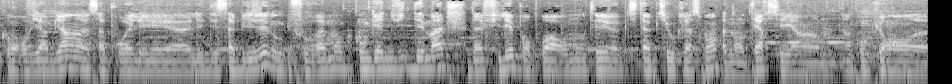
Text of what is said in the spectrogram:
qu'on revient bien, ça pourrait les les déstabiliser. Donc il faut vraiment qu'on gagne vite des matchs d'affilée pour pouvoir remonter petit à petit au classement. Nanterre, c'est un concurrent euh,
